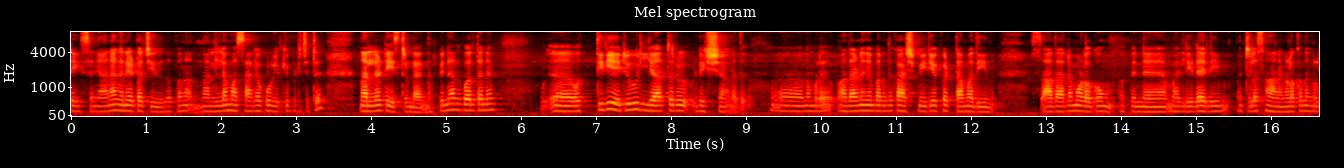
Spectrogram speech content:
ടേസ്റ്റ് ഞാൻ അങ്ങനെ കേട്ടോ ചെയ്തത്. അപ്പോൾ നല്ല മസാല ഒക്കെ ഉള്ളിലേക്ക് പിടിച്ചിട്ട് നല്ല ടേസ്റ്റ് ഉണ്ടായിരുന്നു. പിന്നെ അതുപോലെ തന്നെ ഒത്തിരി എരിവില്ലാത്തൊരു ഡിഷാണിത്. നമ്മൾ അതാണ് ഞാൻ പറഞ്ഞത് കാശ്മീരിയൊക്കെ ഇട്ടാൽ മതിയെന്ന്. സാധാരണ മുളകും പിന്നെ മല്ലിയുടെ ഇലയും മറ്റുള്ള സാധനങ്ങളൊക്കെ നിങ്ങൾ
